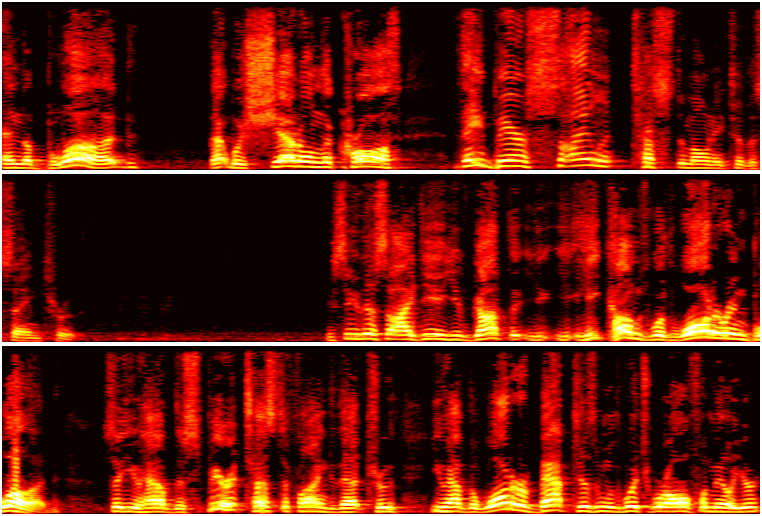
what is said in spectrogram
and the blood that was shed on the cross, they bear silent testimony to the same truth. You see this idea, you've got the, you, he comes with water and blood. So you have the Spirit testifying to that truth. You have the water of baptism with which we're all familiar,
